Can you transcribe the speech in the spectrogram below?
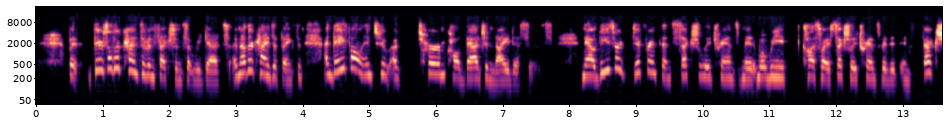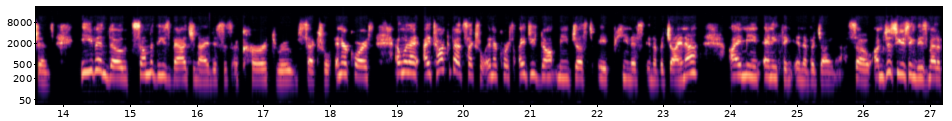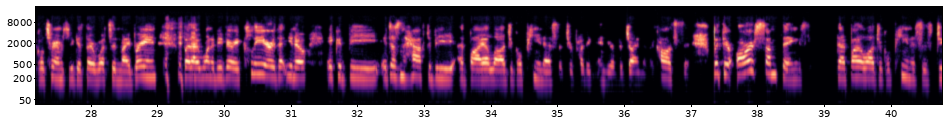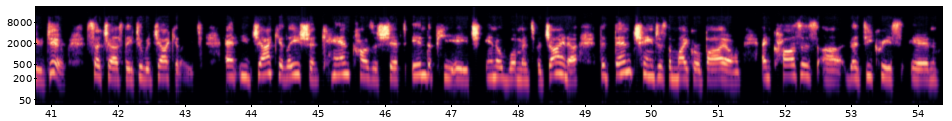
But there's other kinds of infections that we get and other kinds of things and, and they fall into a term called vaginitises now these are different than sexually transmitted what we classify as sexually transmitted infections, even though some of these vaginitis occur through sexual intercourse. And when I, I talk about sexual intercourse, I do not mean just a penis in a vagina. I mean anything in a vagina. So I'm just using these medical terms because they're what's in my brain. but I want to be very clear that, you know, it could be, it doesn't have to be a biological penis that you're putting in your vagina that causes it. But there are some things that biological penises do do, such as they do ejaculate. And ejaculation can cause a shift in the pH in a woman's vagina that then changes the microbiome and causes uh, the decrease in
